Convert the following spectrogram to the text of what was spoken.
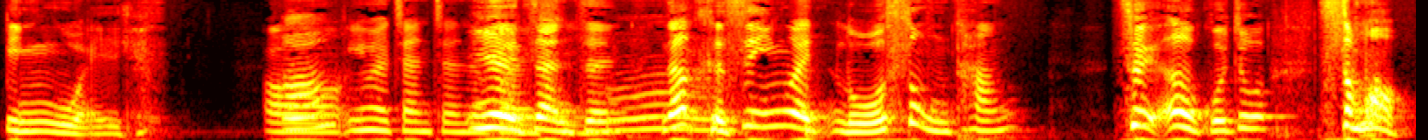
濒危。哦，oh, 因为战争，因为战争，然后可是因为罗宋汤，所以俄国就什么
